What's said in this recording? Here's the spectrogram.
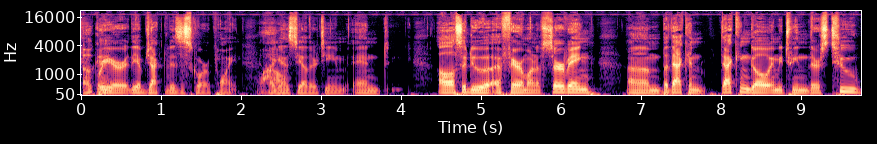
Okay. where your the objective is to score a point. Wow. against the other team. And I'll also do a fair amount of serving, um, but that can that can go in between. There's two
